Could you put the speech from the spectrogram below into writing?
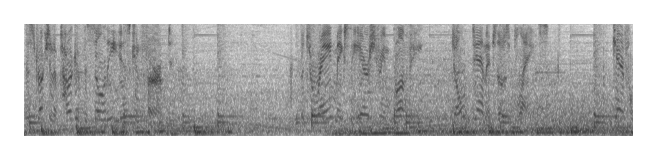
Destruction of target facility is confirmed. The terrain makes the airstream bumpy. Don't damage those planes. Careful,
